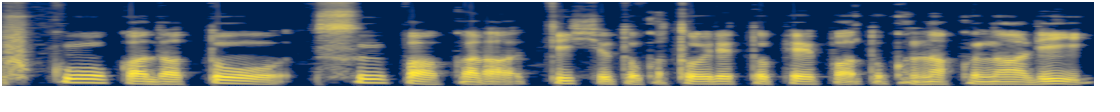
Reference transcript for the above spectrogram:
福岡だとスーパーからティッシュとかトイレットペーパーとかなくなり、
